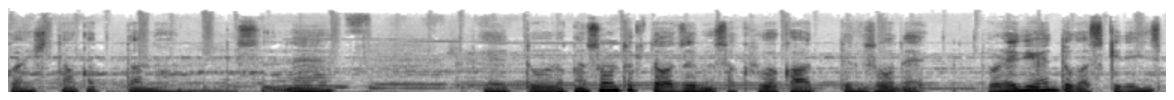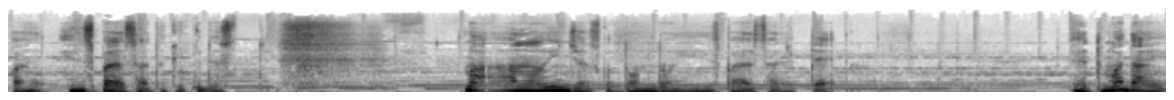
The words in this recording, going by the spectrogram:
介した方なんですね。えっ、ー、と、だからその時とは随分作風が変わってるそうで、レディオヘッドが好きでインスパインスパイアされた曲ですって。まあ、あの、いいんじゃないですか。どんどんインスパイアされて。えっ、ー、と、まだイ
